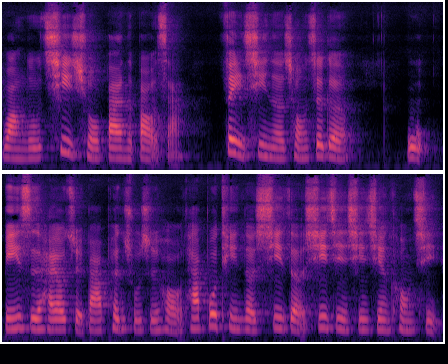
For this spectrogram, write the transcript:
宛如气球般的爆炸，废气呢从这个捂鼻子还有嘴巴喷出之后，他不停的吸着吸进新鲜空气。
